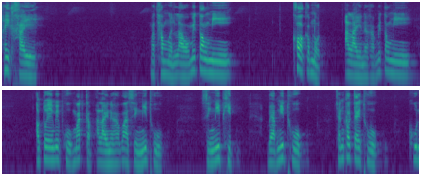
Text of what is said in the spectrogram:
ให้ใคร มาทำเหมือนเราไม่ต้องมีข้อกำหนดอะไรนะครับ ไม่ต้องมีเอาตัวเองไปผูกมัดกับอะไรนะครับ ว่าสิ่งนี้ถูก สิ่งนี้ผิด แบบนี้ถูก ฉันเข้าใจถูก คุณ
